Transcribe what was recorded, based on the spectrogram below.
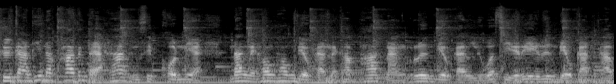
คือการที่นักพากตั้งแต่5ถึง10 คนเนี่ยนั่งในห้องห้องเดียวกันนะครับพากหนังเรื่องเดียวกัน หรือว่าซีรีส์เรื่องเดียวกันครับ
